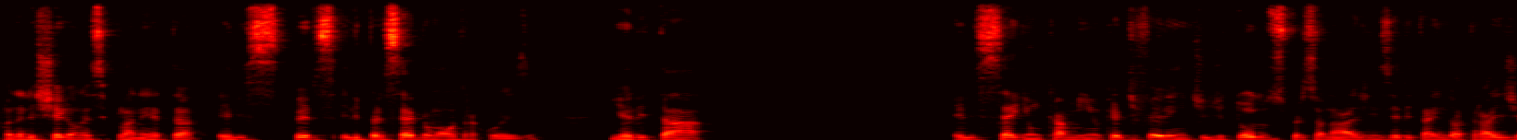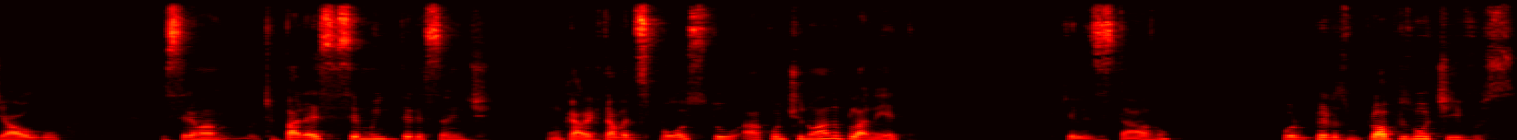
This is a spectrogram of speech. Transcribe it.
quando eles chegam nesse planeta, eles ele percebe uma outra coisa. E ele tá. Ele segue um caminho que é diferente de todos os personagens. Ele tá indo atrás de algo extrema que parece ser muito interessante. Um cara que estava disposto a continuar no planeta que eles estavam por, pelos próprios motivos.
